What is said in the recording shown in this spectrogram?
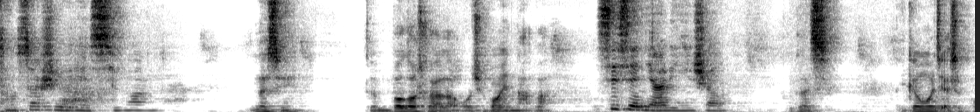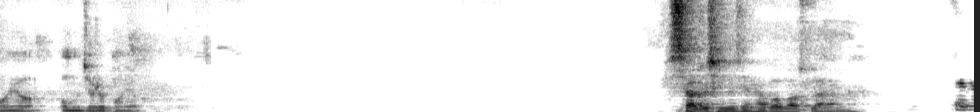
总算是有点希望了。那行，等报告出来了，我去帮你拿吧。谢谢你啊，李医生。不客气，你跟我姐是朋友，我们就是朋友。夏志清的检查报告出来了吗？在这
